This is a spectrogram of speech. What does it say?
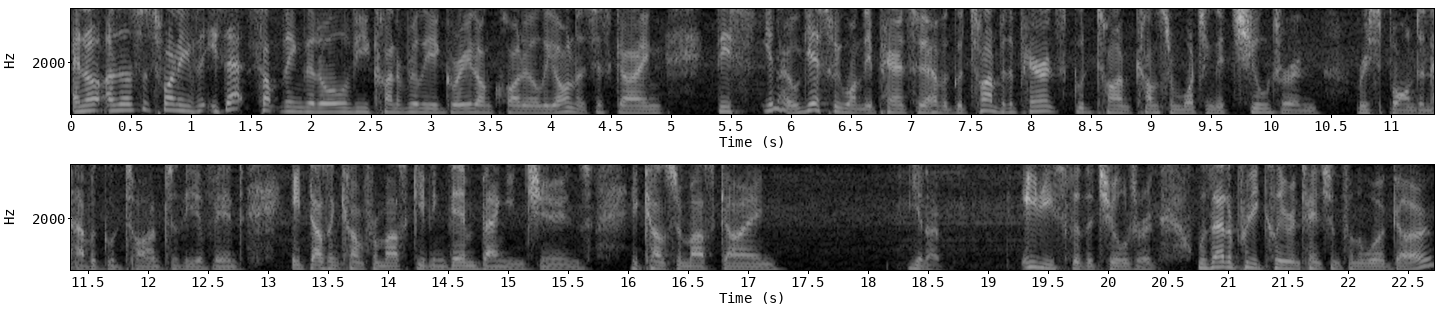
and I, I was just wondering, if, is that something that all of you kind of really agreed on quite early on? It's just going, this, you know, yes, we want the parents to have a good time, but the parents' good time comes from watching their children respond and have a good time to the event. It doesn't come from us giving them banging tunes. It comes from us going, you know, it is for the children. Was that a pretty clear intention from the word go?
